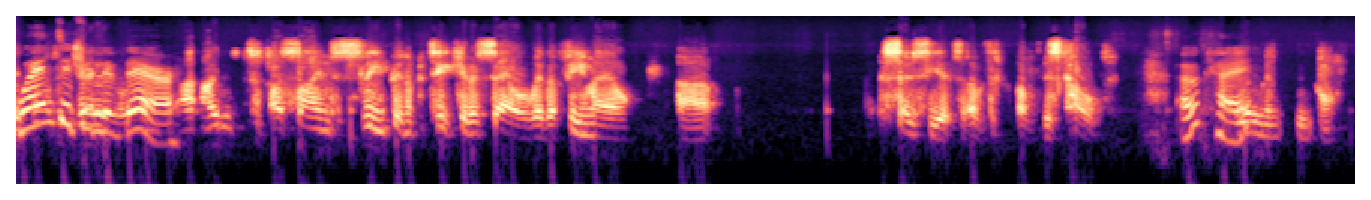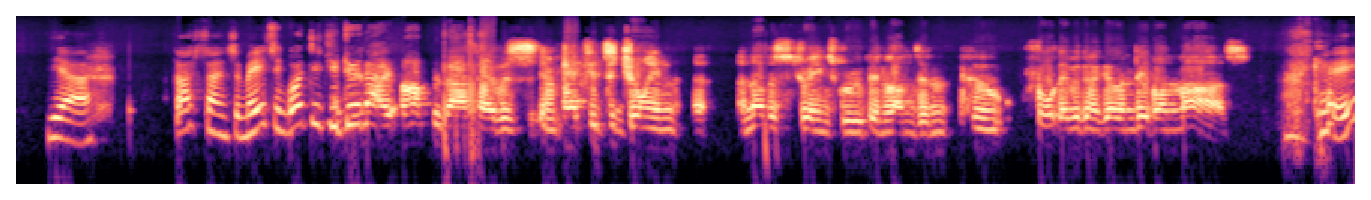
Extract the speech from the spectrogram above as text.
when did you live there? I, I, was assigned to sleep in a particular cell with a female uh, associate of, of this cult. Okay. Yeah. That sounds amazing. What did you do that? I, after that, I was invited to join a, another strange group in London who thought they were going to go and live on Mars. Okay.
